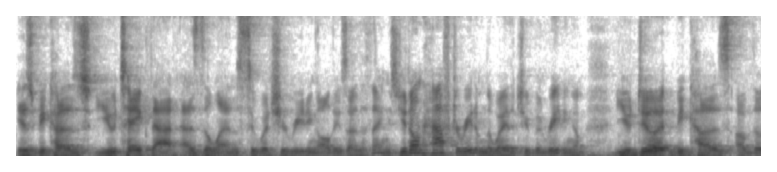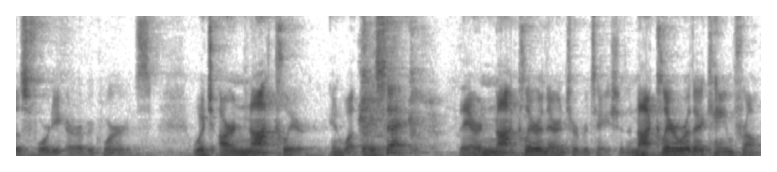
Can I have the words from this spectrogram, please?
is because you take that as the lens through which you're reading all these other things. You don't have to read them the way that you've been reading them. You do it because of those 40 Arabic words, which are not clear in what they say. They are not clear in their interpretation. They're not clear where they came from.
